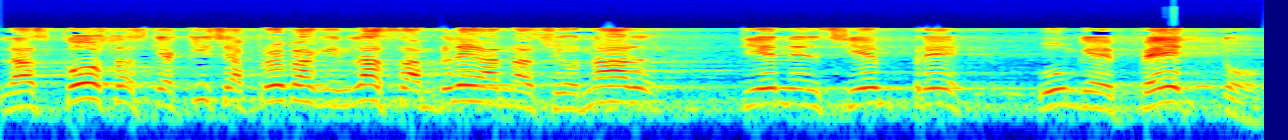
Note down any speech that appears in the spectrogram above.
las cosas que aquí se aprueban en la Asamblea Nacional tienen siempre un efecto.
